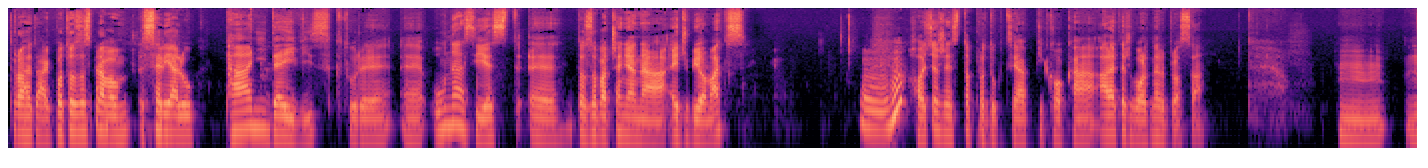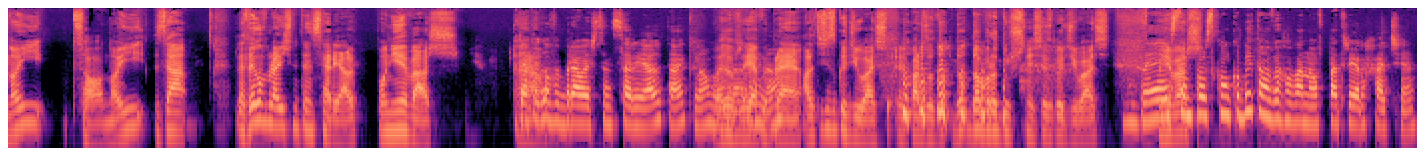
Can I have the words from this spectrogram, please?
Trochę tak, bo to za sprawą serialu Pani Davis, który e, u nas jest e, do zobaczenia na HBO Max, Mhm. chociaż jest to produkcja Peacocka, ale też Warner Brosa. Mm, No i co? No i za... Dlatego wybraliśmy ten serial, ponieważ... e, Dlatego wybrałeś ten serial, tak? No, mów dobrze, ja no. wybrałem, ale ty się zgodziłaś, e, bardzo do, do, dobrodusznie się zgodziłaś. Bo ja ponieważ- jestem polską kobietą wychowaną w patriarchacie.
